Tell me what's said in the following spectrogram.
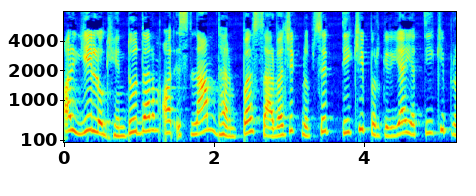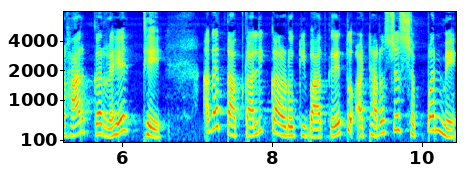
और ये लोग हिंदू धर्म और इस्लाम धर्म पर सार्वजनिक रूप से तीखी प्रक्रिया या तीखी प्रहार कर रहे थे। अगर तात्कालिक कारणों की बात करें तो अठारह सौ छप्पन में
